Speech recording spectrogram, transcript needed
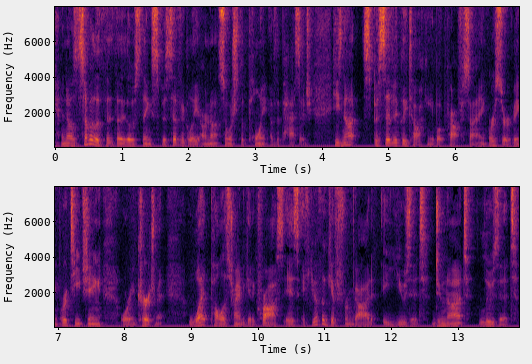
And now, some of th- those things specifically are not so much the point of the passage. He's not specifically talking about prophesying or serving or teaching or encouragement. What Paul is trying to get across is if you have a gift from God, use it. Do not lose it.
